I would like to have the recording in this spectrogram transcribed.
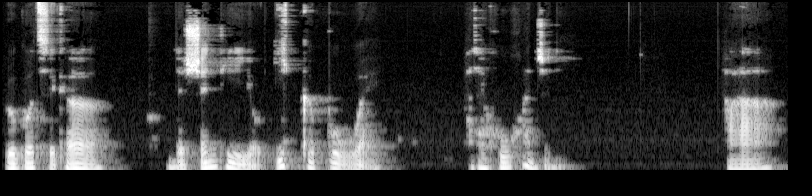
如果此刻你的身体有一个部位，它在呼唤着你，它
